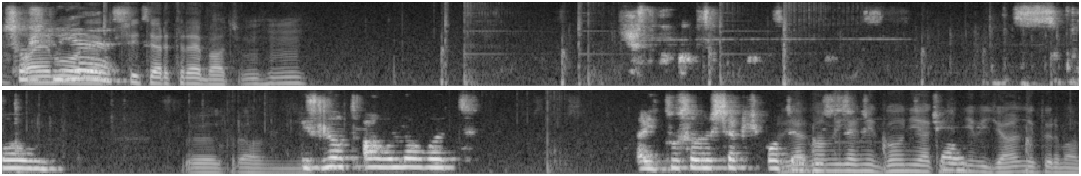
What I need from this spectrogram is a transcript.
Coś tu jest. cheater trebacz, mhm. Jest, mam koksa, mam koksa. Spawn is not allowed. Ej, tu są jeszcze jakieś poty. Jak mam jak mnie goni jakiś chciał. niewidzialny, który ma...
